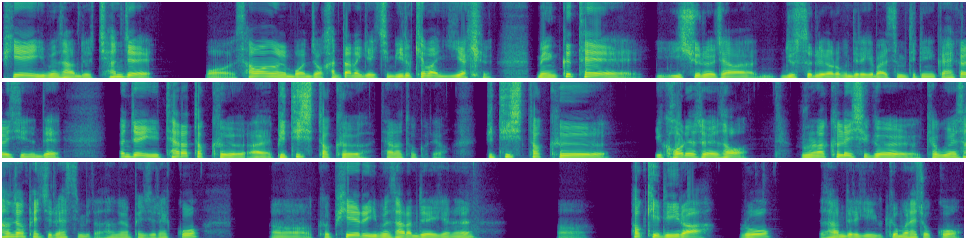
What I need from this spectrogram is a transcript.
피해 입은 사람들 현재 뭐 상황을 먼저 간단하게 지금 이렇게만 이야기를 맨 끝에 이슈를 제가 뉴스를 여러분들에게 말씀을 드리니까 헷갈릴 수 있는데 현재 이 테라터크 아 BTC 터크 테라터크래요. BTC 터크 이 거래소에서 루나 클래식을 결국엔 상장 폐지를 했습니다. 상장 폐지를 했고 어, 그 피해를 입은 사람들에게는 어, 터키 리라로 사람들에게 입금을 해줬고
